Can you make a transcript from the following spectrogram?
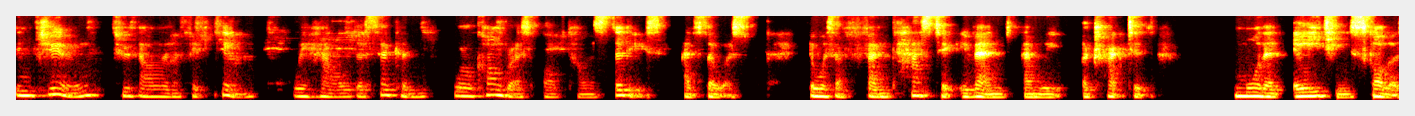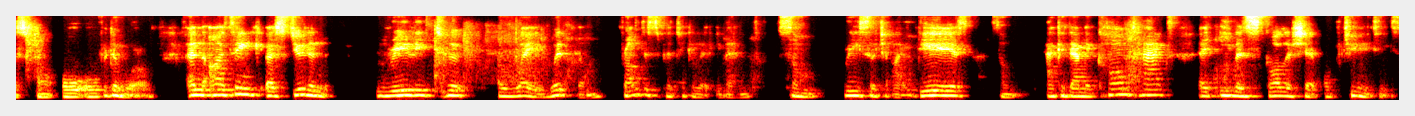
In June 2015, we held the second World Congress of Taiwan Studies at SOAS. It was a fantastic event and we attracted more than 80 scholars from all over the world. And I think a student really took away with them from this particular event some research ideas, some academic contacts, and even scholarship opportunities.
